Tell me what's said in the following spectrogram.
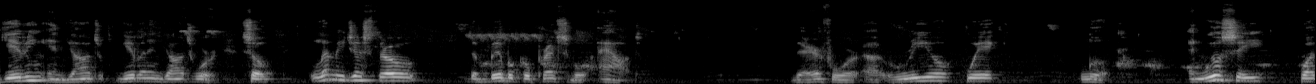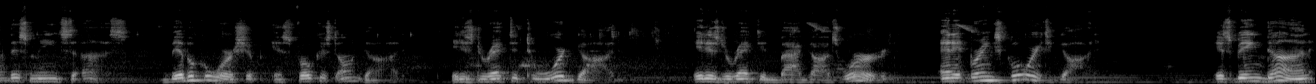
giving in God's given in God's word. So let me just throw the biblical principle out there for a real quick look. And we'll see what this means to us. Biblical worship is focused on God. It is directed toward God it is directed by God's Word, and it brings glory to God. It's being done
